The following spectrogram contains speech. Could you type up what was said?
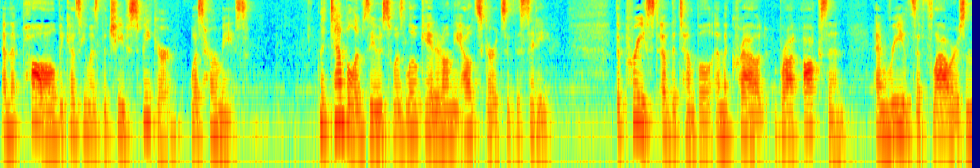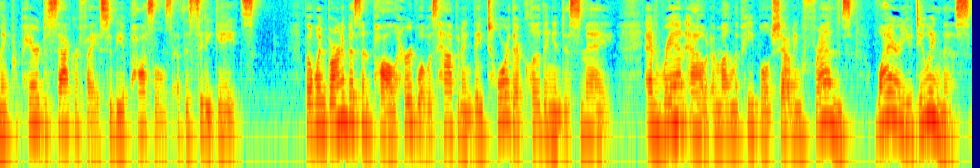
and that Paul, because he was the chief speaker, was Hermes. The temple of Zeus was located on the outskirts of the city. The priest of the temple and the crowd brought oxen and wreaths of flowers, and they prepared to sacrifice to the apostles at the city gates. But when Barnabas and Paul heard what was happening, they tore their clothing in dismay, and ran out among the people, shouting, Friends, why are you doing this?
